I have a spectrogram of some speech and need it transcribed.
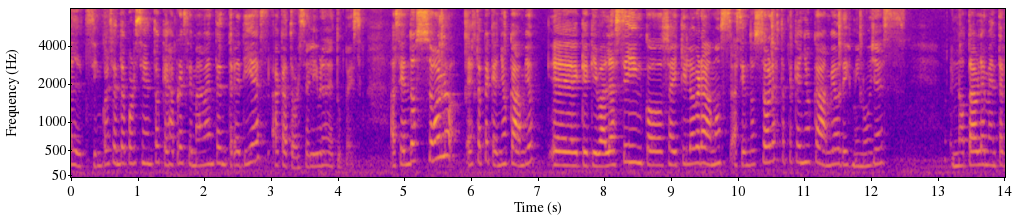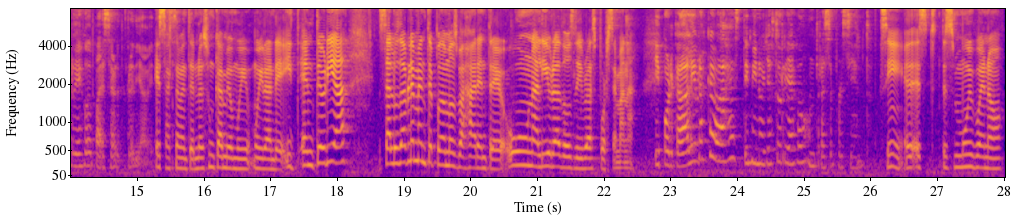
el 5 al 100%, que es aproximadamente entre 10 a 14 libras de tu peso. Haciendo solo este pequeño cambio, eh, que equivale a 5 o 6 kilogramos, haciendo solo este pequeño cambio, disminuyes notablemente el riesgo de padecer de prediabetes. Exactamente, no es un cambio muy, muy grande. Y en teoría, saludablemente podemos bajar entre una libra, dos libras por semana. Y por cada libra que bajes, disminuyes tu riesgo un 13%. Sí, es, es, muy bueno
